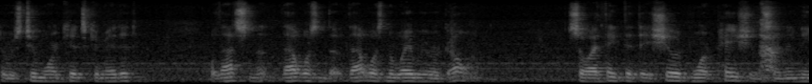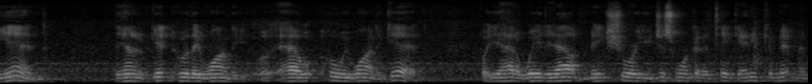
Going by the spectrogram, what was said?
there was two more kids committed. Well, that's, that wasn't, the- that wasn't the way we were going. So I think that they showed more patience, and in the end, they ended up getting who they wanted, to- how, who we wanted to get. But you had to wait it out and make sure you just weren't gonna take any commitment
